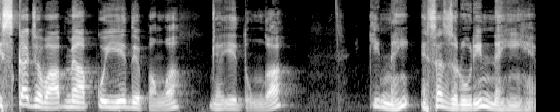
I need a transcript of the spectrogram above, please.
इसका जवाब मैं आपको ये दे पाऊँगा, या ये दूँगा कि नहीं, ऐसा ज़रूरी नहीं है।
